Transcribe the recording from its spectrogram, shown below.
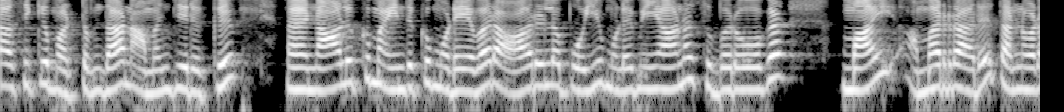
ராசிக்கு மட்டும்தான் அமைஞ்சிருக்கு. நாலுக்கும் ஐந்துக்கும் உடையவர். ஆறில் போய் முழுமையான சுபரோக மாய் அமர்றாரு. தன்னோட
